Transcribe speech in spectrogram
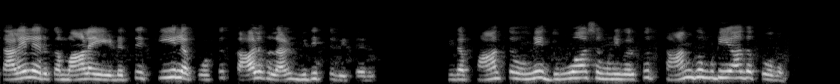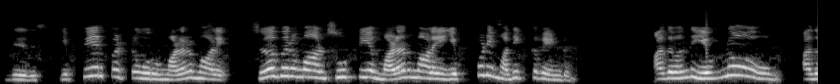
தலையில இருக்க மாலையை எடுத்து கீழே போட்டு கால்களால் மிதித்து விட்டது. இதை பார்த்த உடனே துர்வாச முனிவருக்கு தாங்க முடியாத கோபம். இது எப்பேற்பட்ட ஒரு மலர் மாலை? சிவபெருமான் சூட்டிய மலர் மாலையை எப்படி மதிக்க வேண்டும்? அது வந்து எவ்வளோ அது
